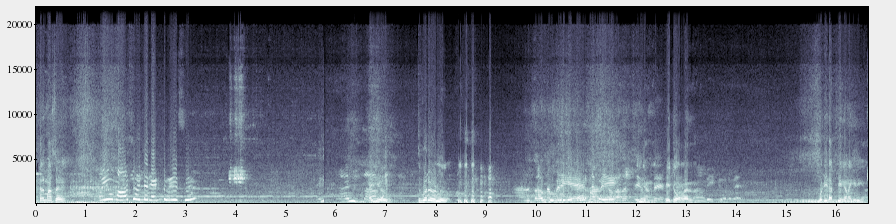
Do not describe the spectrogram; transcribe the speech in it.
എത്ര മാസായി? അയ്യോ മാസമല്ല രണ്ട് വയസ്സ്. അയ്യോ ഇതുപോലെ ഉള്ളൂ. വെയിറ്റ് കുറവായിരുന്നു. വെയിറ്റ് കുറവായിരുന്നു. ബോഡി ഡപ്പി കണക്കിരിക്കണം.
